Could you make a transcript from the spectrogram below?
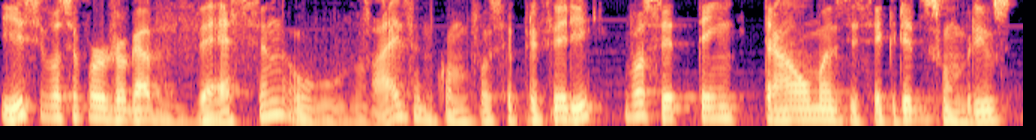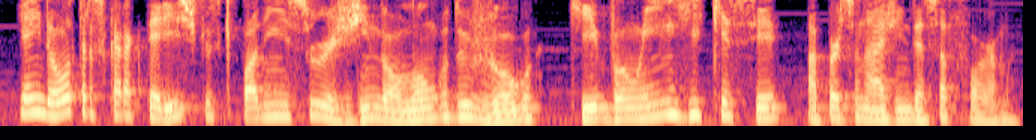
e se você for jogar Vessen, ou Weizen, como você preferir, você tem traumas e segredos sombrios e ainda outras características que podem ir surgindo ao longo do jogo que vão enriquecer a personagem dessa forma.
